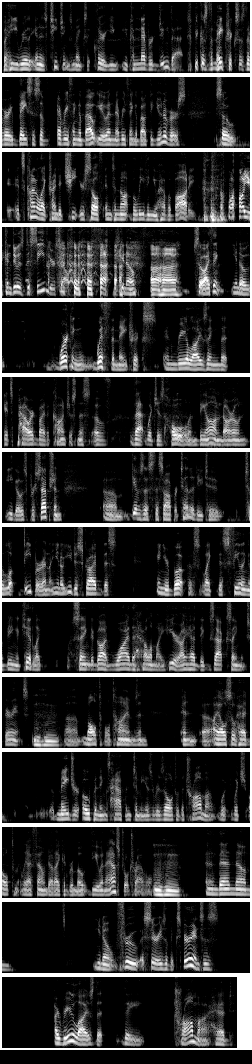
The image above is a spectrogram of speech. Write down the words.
But he really, in his teachings, makes it clear you you can never do that because the matrix is the very basis of everything about you and everything about the universe. So it's kind of like trying to cheat yourself into not believing you have a body. all you can do is deceive yourself, you know. uh huh. So I think, you know, working with the matrix and realizing that it's powered by the consciousness of that which is whole and beyond our own ego's perception um, gives us this opportunity to to look deeper. And you know you described this in your book of like this feeling of being a kid like saying to god why the hell am i here? I had the exact same experience hmm uh, multiple times, and and uh, I also had major openings happened to me as a result of the trauma, which, which ultimately I found out I could remote view and astral travel, hmm and then um, you know through a series of experiences, I realized that the trauma had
